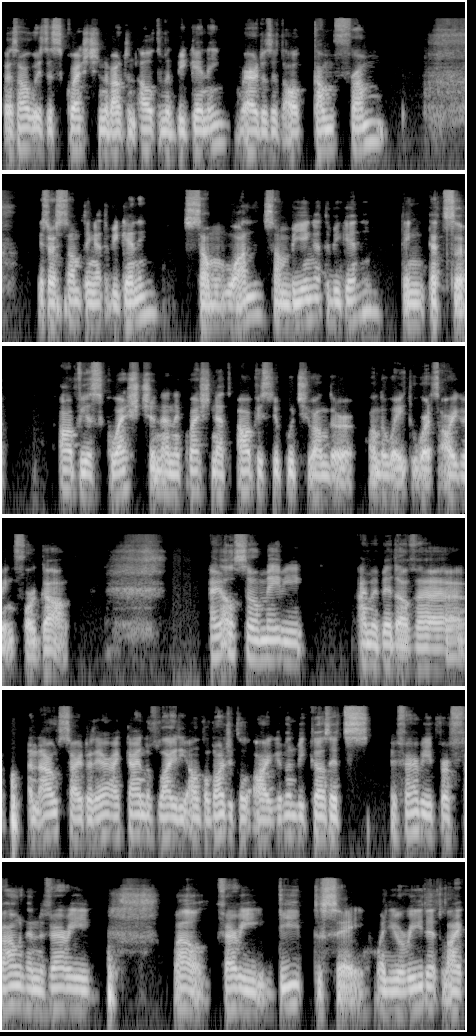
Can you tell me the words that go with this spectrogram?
there's always this question about an ultimate beginning. Where does it all come from? Is there something at the beginning? Someone, some being at the beginning? I think that's a obvious question and a question that obviously puts you on the on the way towards arguing for God. I also maybe I'm a bit of a an outsider there. I kind of like the ontological argument because it's very profound and very well, very deep to say when you read it, like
